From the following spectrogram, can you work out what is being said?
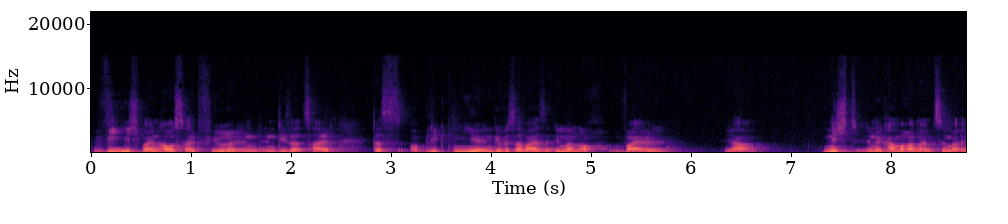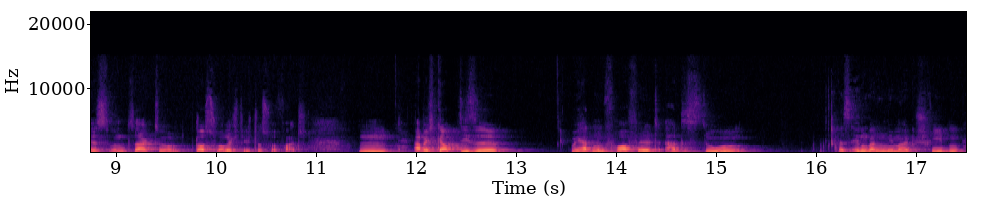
wie ich meinen Haushalt führe in, in dieser Zeit, das obliegt mir in gewisser Weise immer noch, weil ja nicht in der Kamera in meinem Zimmer ist und sagt so, das war richtig, das war falsch. Hm, aber ich glaube, diese, wir hatten im Vorfeld, hattest du das irgendwann mir mal geschrieben,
